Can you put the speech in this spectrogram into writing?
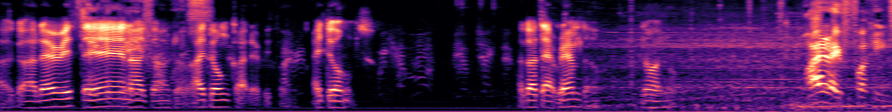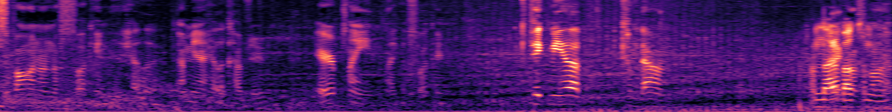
I got everything. I got. us. I don't got everything. I don't. I got that ram though. No, I don't. Why did I fucking spawn on a fucking heli? I mean a helicopter, airplane, like a fucking. Pick me up, come down. I'm not Back about coming. up.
